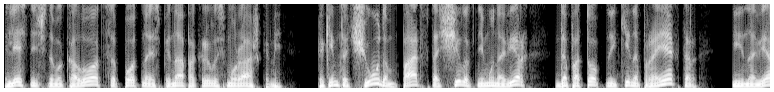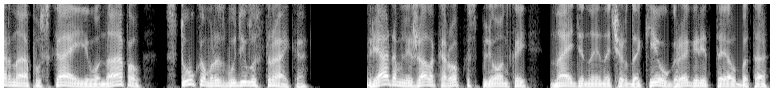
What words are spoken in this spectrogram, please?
лестничного колодца потная спина покрылась мурашками. Каким-то чудом Пат втащила к нему наверх допотопный кинопроектор и, наверное, опуская его на пол, стуком разбудила Страйка. Рядом лежала коробка с пленкой, найденная на чердаке у Грегори Телбота,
